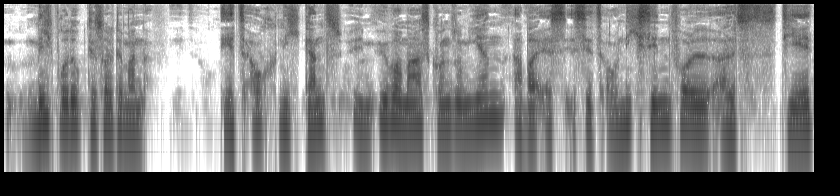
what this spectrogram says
Milchprodukte sollte man jetzt auch nicht ganz im Übermaß konsumieren, aber es ist jetzt auch nicht sinnvoll, als Diät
